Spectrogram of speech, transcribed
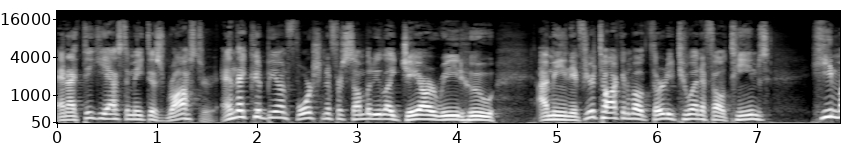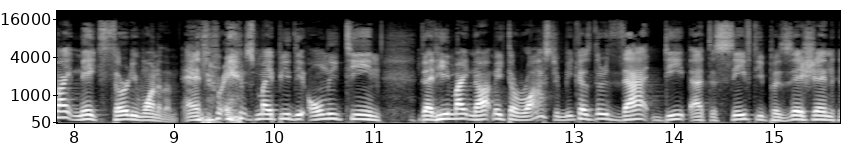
and I think he has to make this roster. And that could be unfortunate for somebody like J.R. Reed, who, I mean, if you're talking about 32 NFL teams, he might make 31 of them. And the Rams might be the only team that he might not make the roster because they're that deep at the safety position.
